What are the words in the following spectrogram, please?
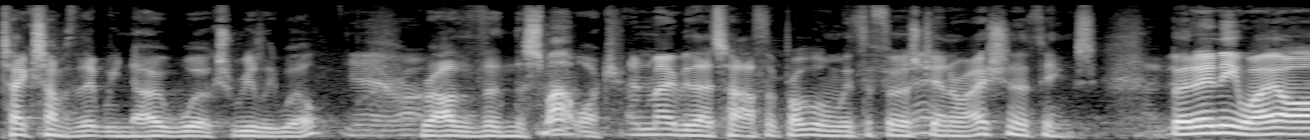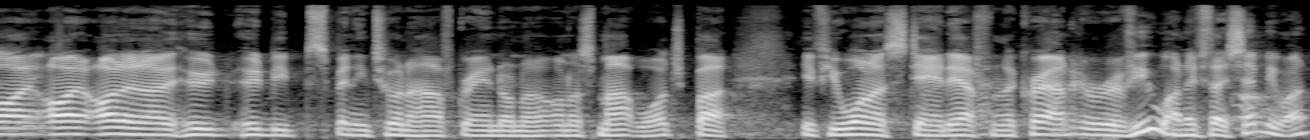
take something that we know works really well, rather than the smartwatch." And maybe that's half the problem with the first generation of things. But anyway, I, I, I don't know who'd, who'd be spending two and a half grand on a, on a smartwatch, but if you want to stand out from the to crowd review one if they sent me one.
